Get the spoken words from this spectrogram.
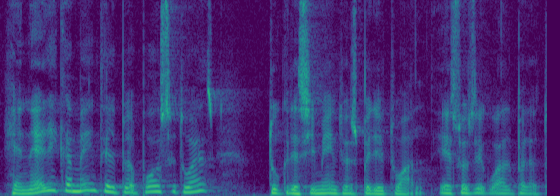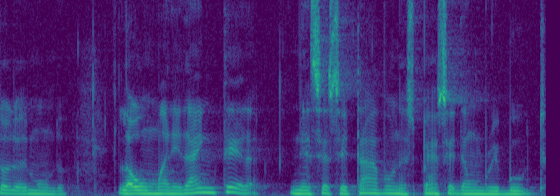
genéricamente el propósito es tu crecimiento espiritual. Eso es igual para todo el mundo. La humanidad entera necesitaba una especie de un reboot.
